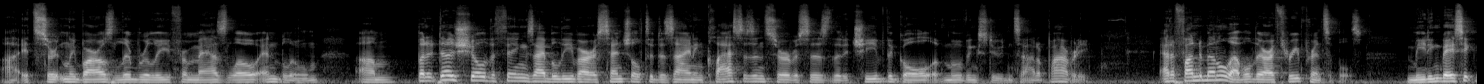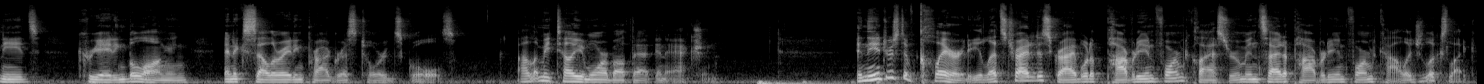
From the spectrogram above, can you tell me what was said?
Uh, it certainly borrows liberally from Maslow and Bloom, um, but it does show the things I believe are essential to designing classes and services that achieve the goal of moving students out of poverty. At a fundamental level, there are three principles meeting basic needs, creating belonging, and accelerating progress towards goals. Uh, let me tell you more about that in action. In the interest of clarity, let's try to describe what a poverty informed classroom inside a poverty informed college looks like.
